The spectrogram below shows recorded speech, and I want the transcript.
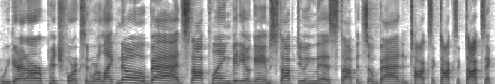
we got our pitchforks and we're like, no, bad, stop playing video games, stop doing this, stop, it's so bad and toxic, toxic, toxic.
